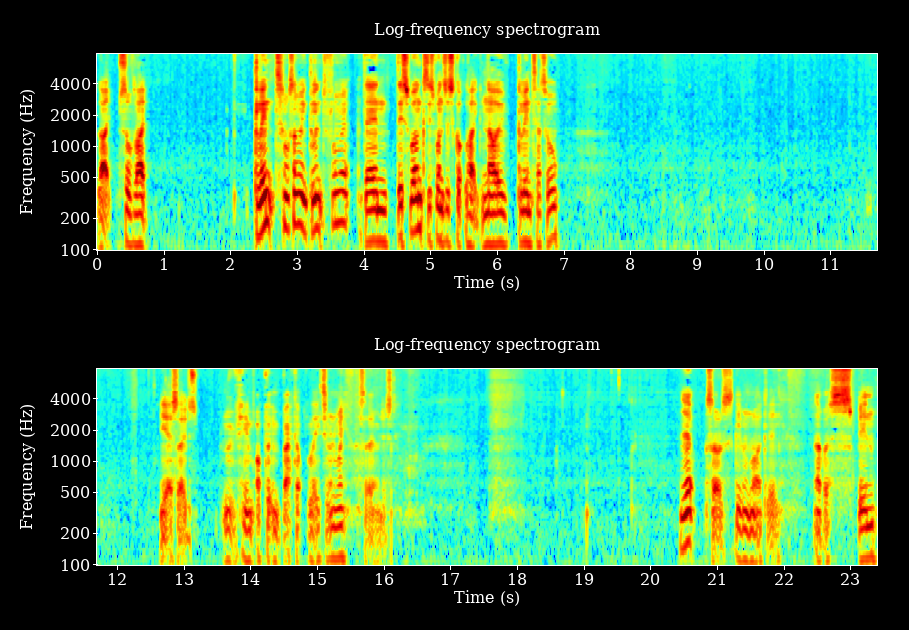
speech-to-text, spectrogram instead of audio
like sort of like glint or something, glint from it. Then this one, because this one's just got like no glint at all. Yeah, so just move him. I'll put him back up later anyway. So I'm just. Yep, so I'll just give him like a another spin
